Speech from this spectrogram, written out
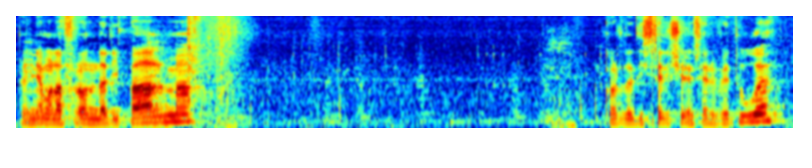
Prendiamo la fronda di palma. Corda di steli ce ne serve due.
